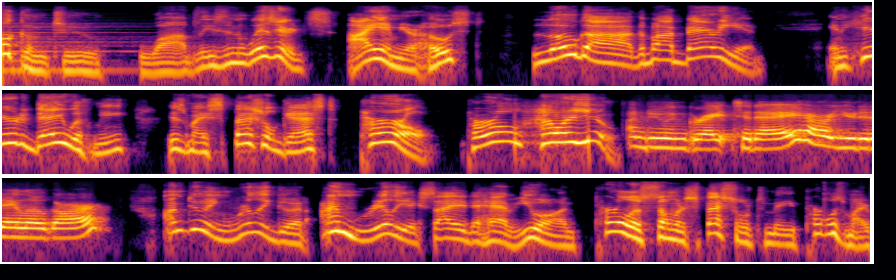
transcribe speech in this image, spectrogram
Welcome to Wobblies and Wizards. I am your host, Logar the Barbarian. And here today with me is my special guest, Pearl. Pearl, how are you? I'm doing great today. How are you today, Logar? I'm doing really good. I'm really excited to have you on. Pearl is someone special to me. Pearl is my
